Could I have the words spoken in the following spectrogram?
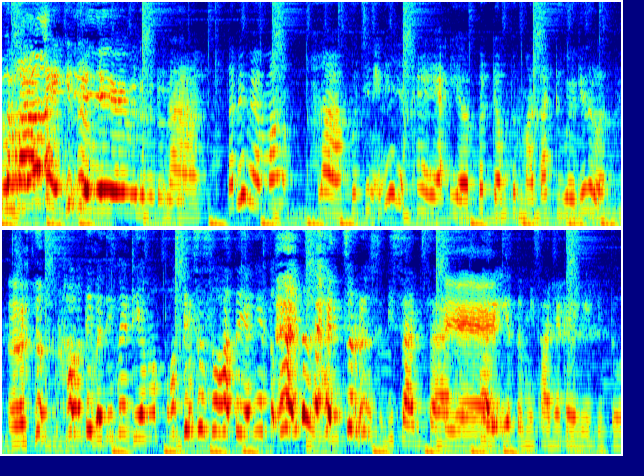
terang kayak gitu. Iya iya iya benar benar. Nah, tapi memang nah bucin ini kayak ya pedang bermata dua gitu loh kalau tiba-tiba dia ngeposting sesuatu yang itu wah itu hancur bisa bisa Iya. hari itu misalnya kayak gitu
